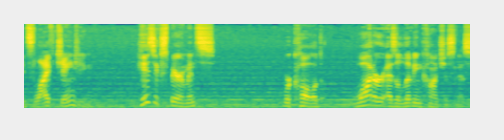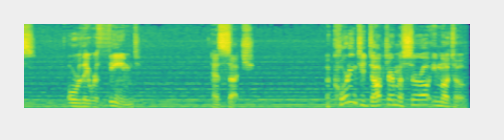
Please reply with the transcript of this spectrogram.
It's life changing. His experiments were called Water as a Living Consciousness, or they were themed as such. According to Dr. Masaru Emoto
